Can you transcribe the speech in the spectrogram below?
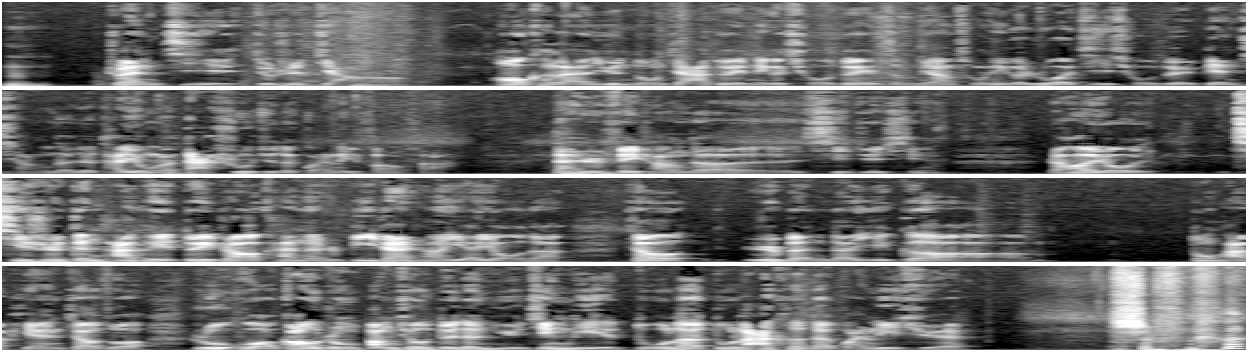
嗯。传记，就是讲奥克兰运动家队那个球队怎么样从一个弱鸡球队变强的，就他用了大数据的管理方法，但是非常的戏剧性。然后有其实跟他可以对照看的是 B 站上也有的，叫日本的一个动画片，叫做《如果高中棒球队的女经理读了杜拉克的管理学》。什么？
